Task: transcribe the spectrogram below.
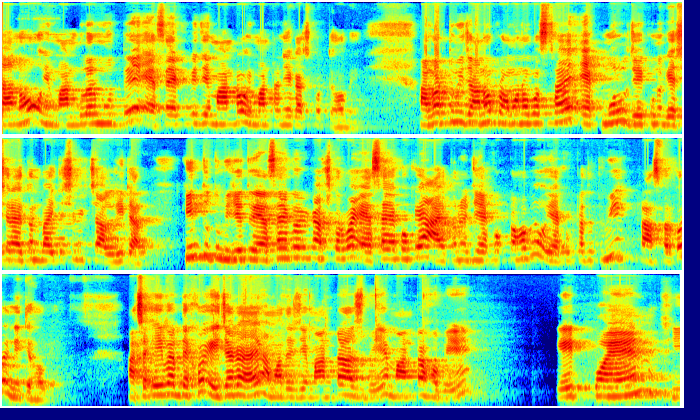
জানো, ওই মানগুলোর মধ্যে এসআই এককে যে মানটা, ওই মানটা নিয়ে কাজ করতে হবে। আবার তুমি জানো প্রমাণ অবস্থায় এক মোল যে কোনো গ্যাসের আয়তন বাইশ দশমিক চার লিটার। কিন্তু তুমি যেহেতু এসআই এককে কাজ করবা এসআই এককে আয়তনের যে এককটা হবে, ওই এককটাতে তুমি ট্রান্সফার করে নিতে হবে। আচ্ছা এইবার দেখো এই জায়গায় আমাদের যে মানটা আসবে, মানটা হবে eight point three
